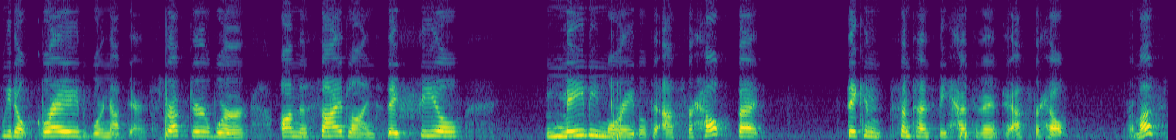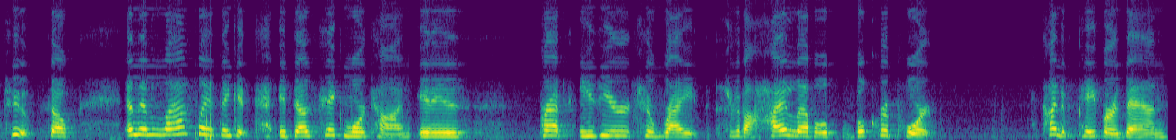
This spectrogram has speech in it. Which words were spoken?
we don't grade, we're not their instructor, we're on the sidelines, they feel maybe more able to ask for help, but they can sometimes be hesitant to ask for help from us too. So and then lastly, I think it, it does take more time. It is perhaps easier to write sort of a high-level book report kind of paper than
